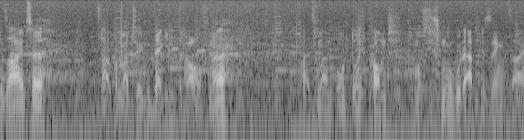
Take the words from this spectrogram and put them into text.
Anderen Seite. Da kommt natürlich ein Backlead drauf. Ne? Falls mein Boot durchkommt, muss die Schnur gut abgesenkt sein.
